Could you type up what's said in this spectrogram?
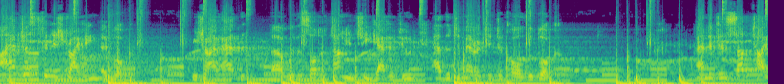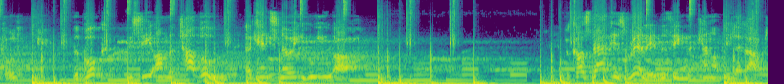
I have just finished writing a book, which I've had, uh, with a sort of tongue-in-cheek attitude, had the temerity to call The Book. And it is subtitled, The Book You See on the Taboo Against Knowing Who You Are. Because that is really the thing that cannot be let out.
